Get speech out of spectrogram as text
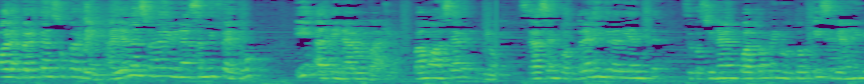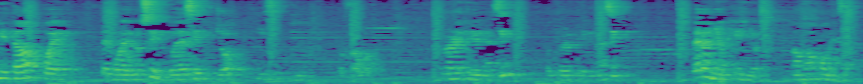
Hola, espero que estén súper bien. Ayer lancé una adivinanza en mi Facebook y atinaron varios. Vamos a hacer gnocchi. Se hacen con tres ingredientes, se cocinan en cuatro minutos y si tienes invitados, pues te puedes lucir. Puedes decir yo hice por favor. Uno lo escriben así, otro lo escriben así. Pero gnocchi es gnocchi. Vamos a comenzar.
